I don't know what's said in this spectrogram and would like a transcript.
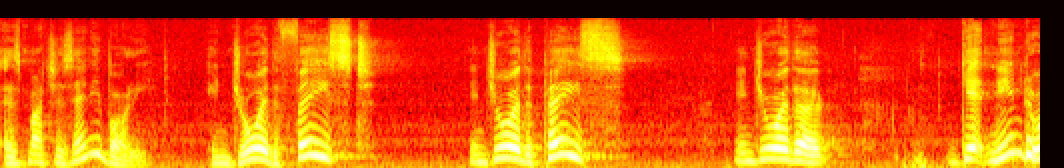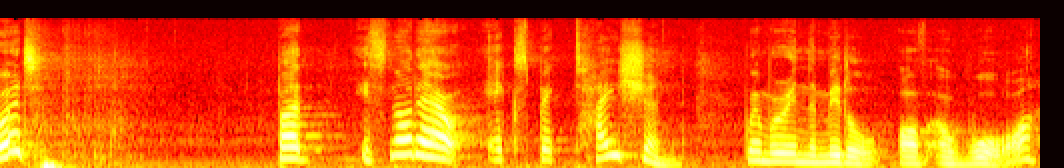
as much as anybody, enjoy the feast, enjoy the peace, enjoy the getting into it. But it's not our expectation when we're in the middle of a war.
